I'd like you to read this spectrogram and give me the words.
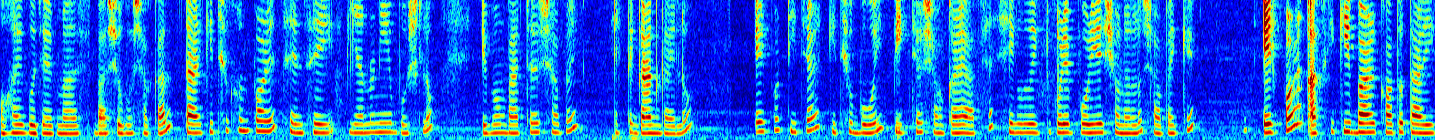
ওহাই গোজাই মাস বা শুভ সকাল তার কিছুক্ষণ পরে সেন্সেই পিয়ানো নিয়ে বসল এবং বাচ্চারা সবাই একটা গান গাইলো। এরপর টিচার কিছু বই পিকচার সহকারে আছে, সেগুলো একটু করে পড়িয়ে শোনালো সবাইকে। এরপর আজকে কি বার, কত তারিখ,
